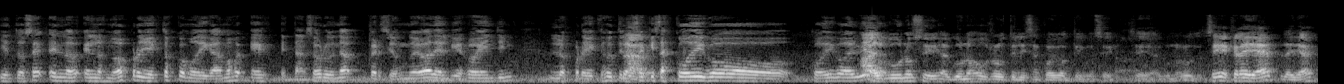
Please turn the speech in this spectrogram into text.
Y entonces en, lo- en los nuevos proyectos, como digamos, es- están sobre una versión nueva del viejo engine, los proyectos utilizan Claro. quizás código código del viejo. Algunos sí, algunos reutilizan código antiguo, sí, sí, algunos. Sí, es que la idea, la idea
